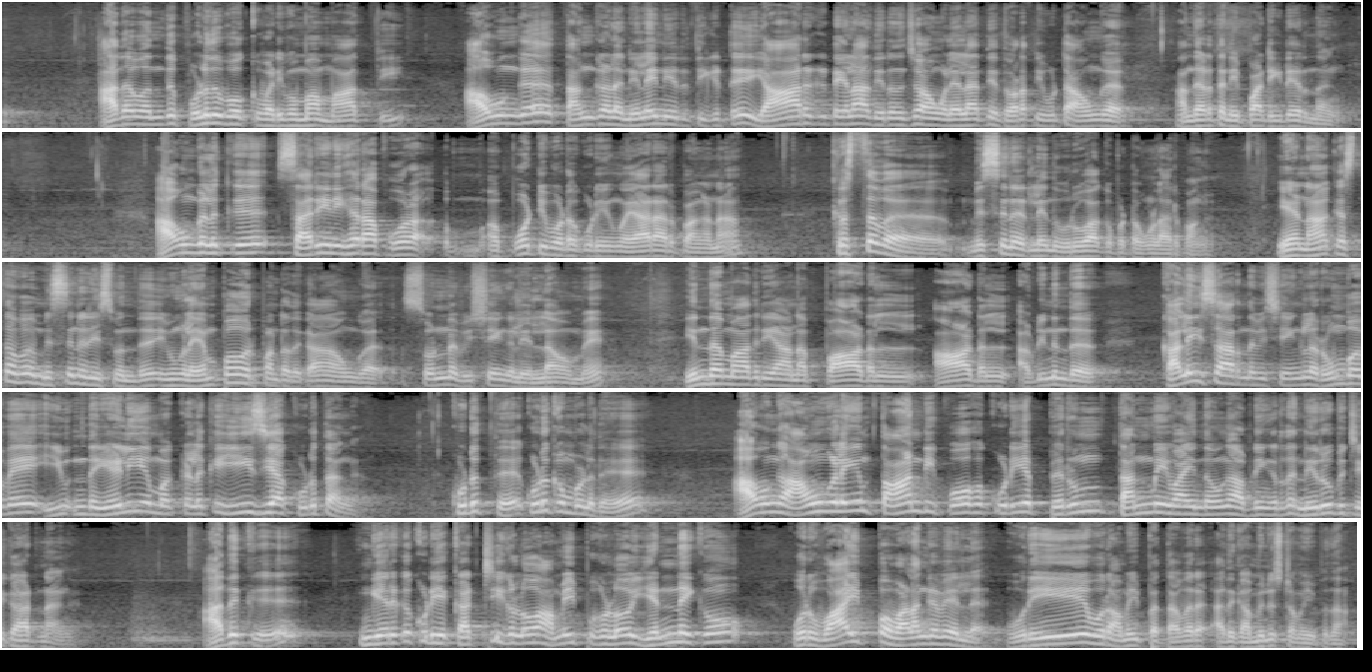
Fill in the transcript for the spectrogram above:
அதை வந்து பொழுதுபோக்கு வடிவமாக மாற்றி அவங்க தங்களை நிலைநிறுத்திக்கிட்டு யாருக்கிட்டையெல்லாம் அது இருந்துச்சோ அவங்கள எல்லாத்தையும் துரத்தி விட்டு அவங்க அந்த இடத்த நிப்பாட்டிக்கிட்டே இருந்தாங்க. அவங்களுக்கு சரி நிகராக போ போட்டி போடக்கூடியவங்க யாராக இருப்பாங்கன்னா கிறிஸ்தவ மிஷினரிலேருந்து உருவாக்கப்பட்டவங்களாக இருப்பாங்க. ஏன்னா கிறிஸ்தவ மிஷினரிஸ் வந்து இவங்களை எம்பவர் பண்ணுறதுக்காக அவங்க சொன்ன விஷயங்கள் எல்லாமே இந்த மாதிரியான பாடல் ஆடல் அப்படின்னு இந்த கலை சார்ந்த விஷயங்களை ரொம்பவே இ- இந்த எளிய மக்களுக்கு ஈஸியாக கொடுத்தாங்க. கொடுத்து கொடுக்கும் பொழுது அவங்க அவங்களையும் தாண்டி போகக்கூடிய பெரும் தன்மை வாய்ந்தவங்க அப்படிங்கிறத நிரூபித்து காட்டினாங்க. அதுக்கு இங்கே இருக்கக்கூடிய கட்சிகளோ அமைப்புகளோ என்னைக்கும் ஒரு வாய்ப்பை வழங்கவே இல்லை. ஒரே ஒரு அமைப்பை தவிர அது கம்யூனிஸ்ட் அமைப்பு தான்.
